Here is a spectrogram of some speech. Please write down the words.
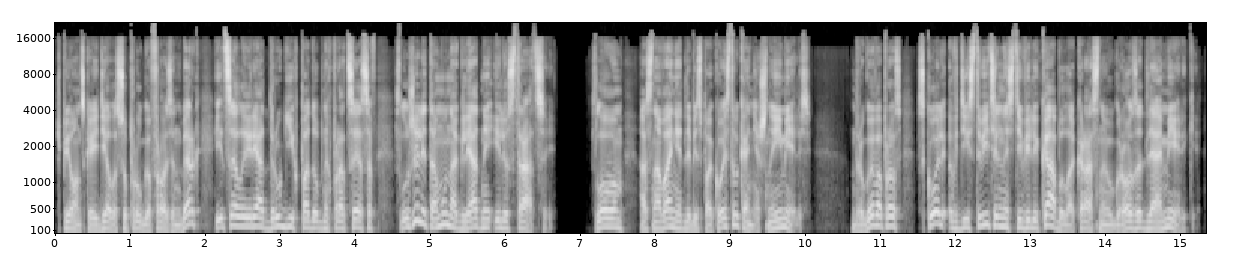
Шпионское дело супругов Розенберг и целый ряд других подобных процессов служили тому наглядной иллюстрацией. Словом, основания для беспокойства, конечно, имелись. Другой вопрос, сколь в действительности велика была красная угроза для Америки –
